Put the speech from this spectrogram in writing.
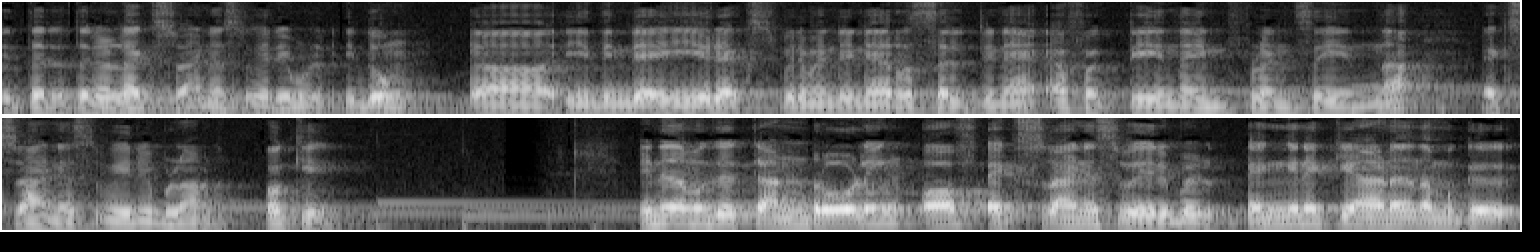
ഇത്തരത്തിലുള്ള എക്സ്ട്രാനിയസ് വേരിയബിൾ ഇതും ഇതിന്റെ ഈ ഒരു എക്സ്പെരിമെന്റിനെ റിസൾട്ടിനെ എഫക്റ്റ് ചെയ്യുന്ന ഇൻഫ്ലുവൻസ് ചെയ്യുന്ന എക്സ്ട്രാനിയസ് വേരിയബിൾ ആണ്. ഓക്കെ ഇനി നമുക്ക് കൺട്രോളിങ് ഓഫ് എക്സ്ട്രാനിയസ് വേരിയബിൾ എങ്ങനെയൊക്കെയാണ് നമുക്ക്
